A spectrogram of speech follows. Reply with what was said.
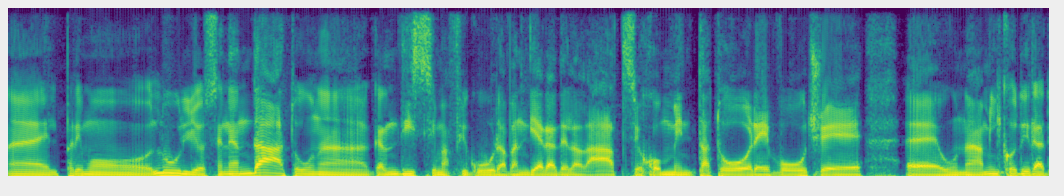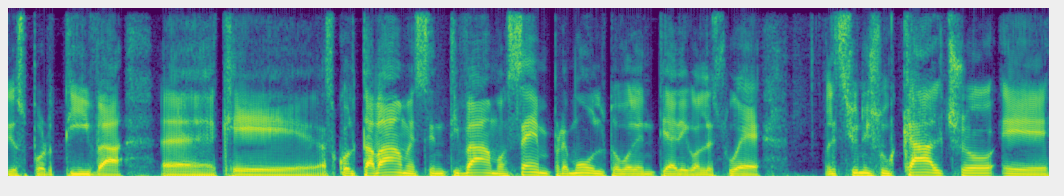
eh, il primo luglio se n'è andato, una grandissima figura, bandiera della Lazio, commentatore, voce, eh, un amico di Radio Sportiva eh, che ascoltavamo e sentivamo sempre molto volentieri con le sue lezioni sul calcio e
